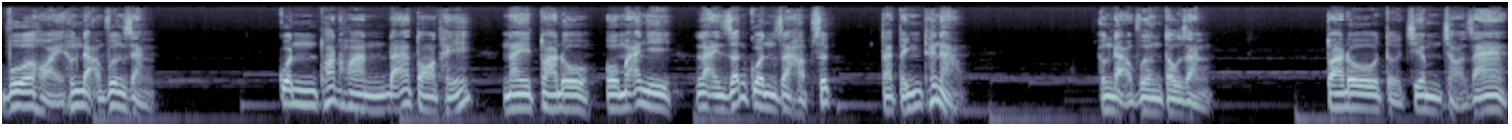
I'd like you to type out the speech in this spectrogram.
Vua hỏi hưng đạo vương rằng, quân thoát hoan đã to thế nay tòa đồ, ô mã nhi, lại dẫn quân ra hợp sức. Ta tính thế nào? Hưng đạo vương tâu rằng, tòa đô từ chiêm trở ra,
